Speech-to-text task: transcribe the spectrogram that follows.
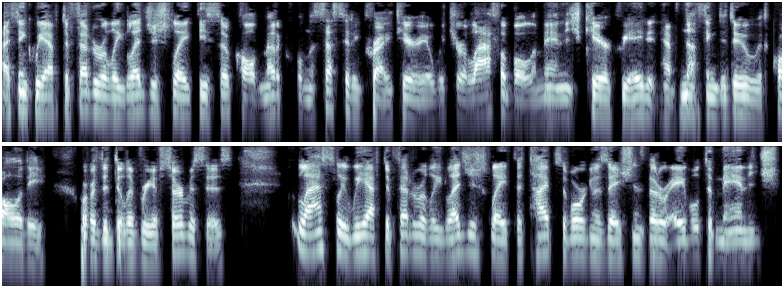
I think we have to federally legislate these so-called medical necessity criteria, which are laughable and managed care created and have nothing to do with quality or the delivery of services. Lastly, we have to federally legislate the types of organizations that are able to manage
